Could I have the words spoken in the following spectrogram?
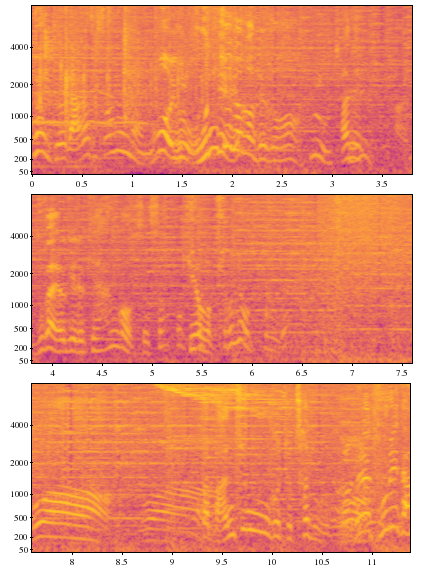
형 그거 나가서 써놓은 거 아니야? 와, 이걸 언제 나가, 내가. 아니 누가 여기 이렇게 한 거 없었어? 기억 없어? 전혀 없던데? 우와 나 만진 거조차도 모르고. 그래 둘이 다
